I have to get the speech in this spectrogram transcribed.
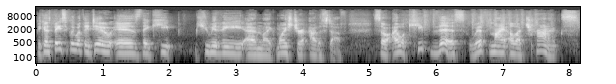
because basically what they do is they keep humidity and like moisture out of stuff. So I will keep this with my electronics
